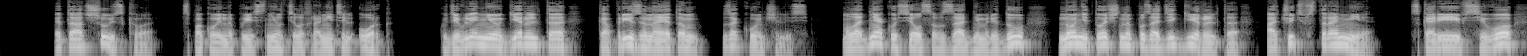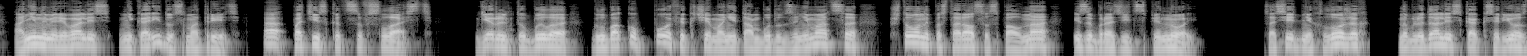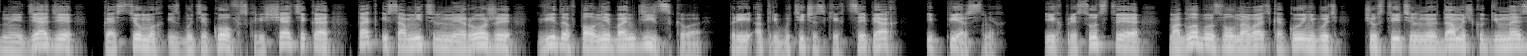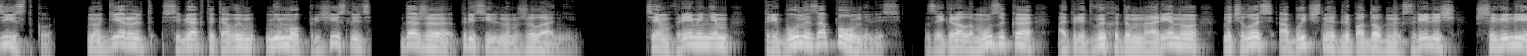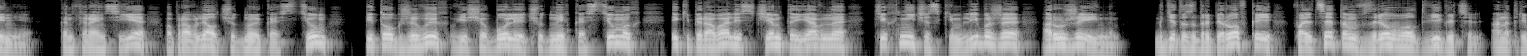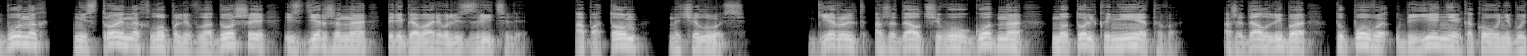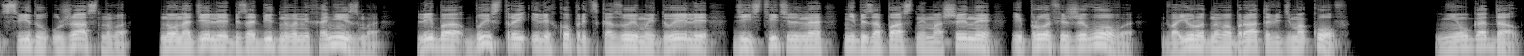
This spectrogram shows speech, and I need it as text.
«Это от Шуйского», — спокойно пояснил телохранитель Орк. К удивлению Геральта, капризы на этом закончились. Молодняк уселся в заднем ряду, но не точно позади Геральта, а чуть в стороне. Скорее всего, они намеревались не кориду смотреть, а потискаться в сласть. Геральту было глубоко пофиг, чем они там будут заниматься, что он и постарался сполна изобразить спиной. В соседних ложах наблюдались как серьезные дяди в костюмах из бутиков с Крещатика, так и сомнительные рожи вида вполне бандитского – при атрибутических цепях и перстнях. Их присутствие могло бы взволновать какую-нибудь чувствительную дамочку-гимназистку, но Геральт себя к таковым не мог причислить даже при сильном желании. Тем временем трибуны заполнились, заиграла музыка, а перед выходом на арену началось обычное для подобных зрелищ шевеление. Конферансье поправлял чудной костюм, Пяток живых в еще более чудных костюмах экипировались чем-то явно техническим, либо же оружейным. Где-то за драпировкой фальцетом взрёвывал двигатель, а на трибунах нестройно хлопали в ладоши и сдержанно переговаривались зрители. А потом началось. Геральт ожидал чего угодно, но только не этого. Ожидал либо тупого убиения какого-нибудь с виду ужасного, но на деле безобидного механизма, либо быстрой и легко предсказуемой дуэли действительно небезопасной машины и профи живого, двоюродного брата ведьмаков. Не угадал.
